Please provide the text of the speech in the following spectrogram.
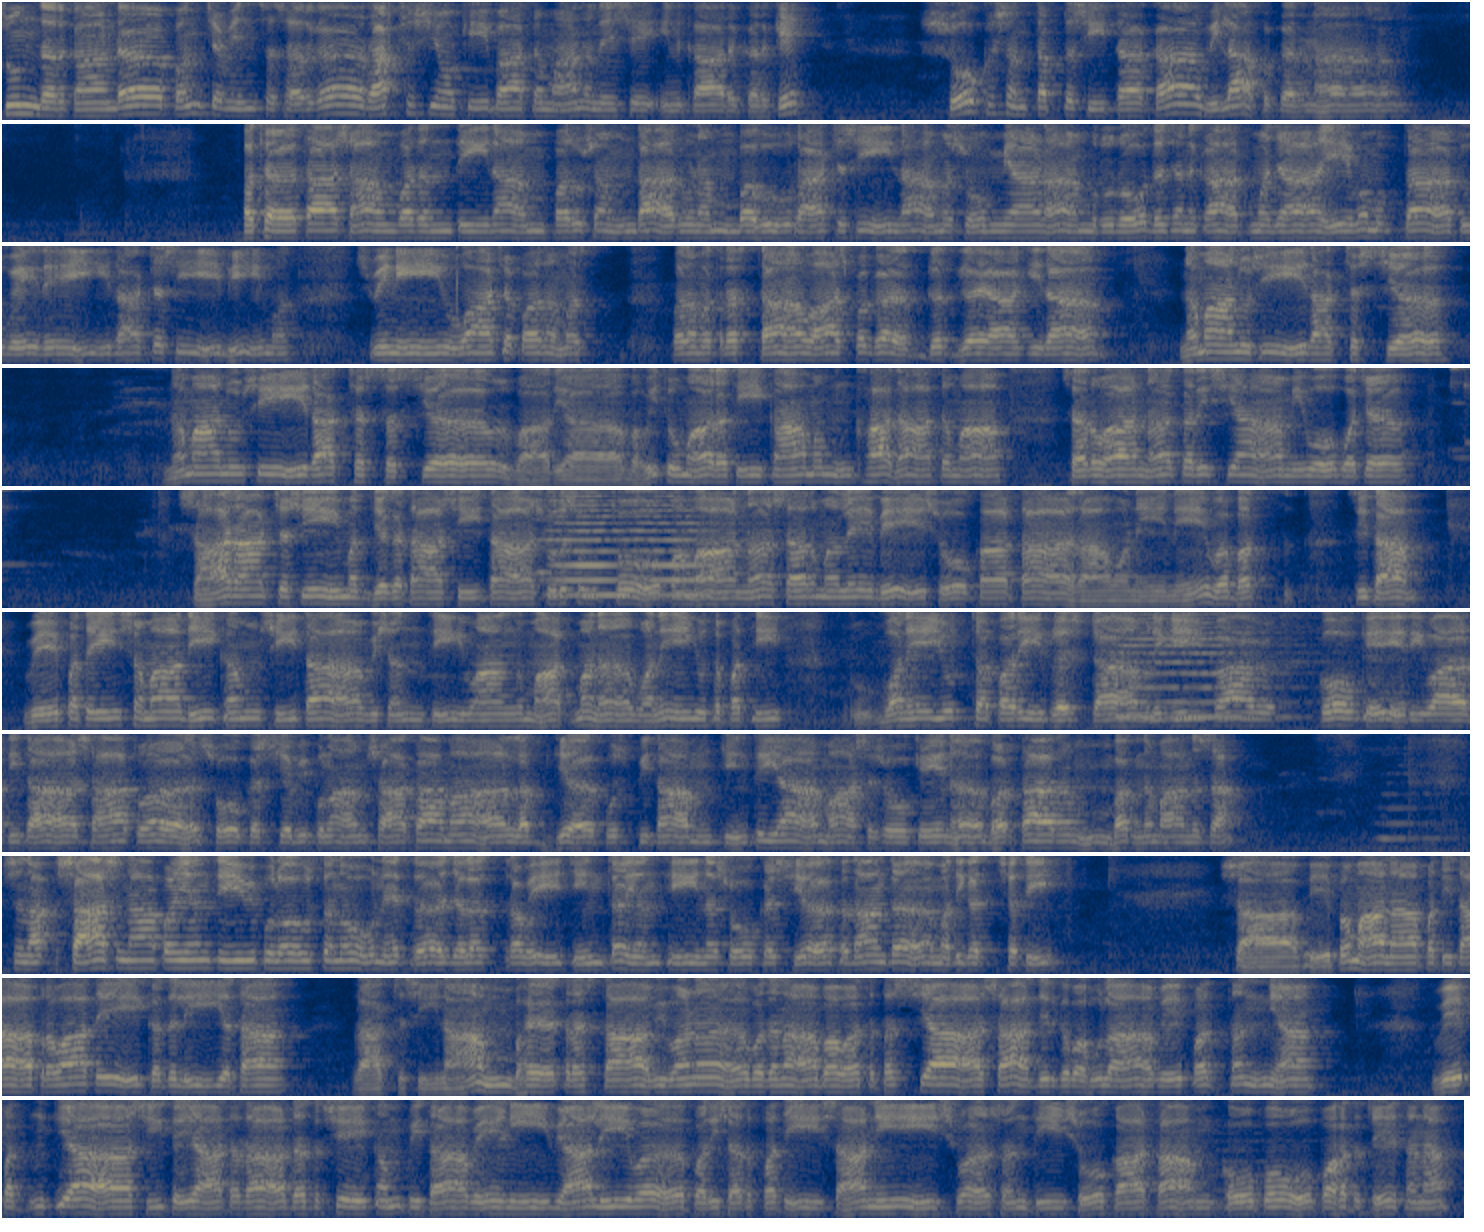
सुंदर कांड पंचविंश सर्ग, राक्षसियों की बात मानने से इनकार करके शोक संतप्त सीता का विलाप करना। अथ तासां वदन्तीनां परुषं दारुणं बहु राक्षसीनां सौम्याणां रुरोधजनकात्मजा एवमुक्ता तु वेदेहि राक्षसी भीमस्विनी उवाच परमस् परमत्रस्ता वाष्पगद्गया गिरा। न मानुषी राक्षस्य, न राक्षसस्य भार्या भवितुमर्हति कामं खादात्मा। सर्वा न करिष्यामि वो वच सा राक्षसी मध्यगता सीता सुरसूक्तोपमा न शर्मलेभे शोकार्ता। रावणेनेव भत्सिता। वेपते समाधिकं सीता विशन्ति वाङ्मात्मन वने युतपति वने युत्थपरिभ्रष्टा मृगी कोकेरिवार्दिता सात्वशोकस्य विपुलां शाखामालभ्य पुष्पितां चिन्तयामाश शोकेन भर्तारं भग्नमानसा। शासनापयन्ती विपुलौ स्तनौ नेत्रजलस्रवै चिन्तयन्ती न शोकस्य तदान्तमधिगच्छति। सा वेपमाना पतिता प्रवाते कदली यथा राक्षसीनां भयत्रस्ता विवणवदनाभवत्, तस्या सा दीर्घबहुला वेपतन्या वेपन्त्या शीतया तदा ददृशे कम्पिता वेणी व्यालीव परिसर्पति सा निःश्वसन्ति शोकातां कोपोपहत चेतना।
